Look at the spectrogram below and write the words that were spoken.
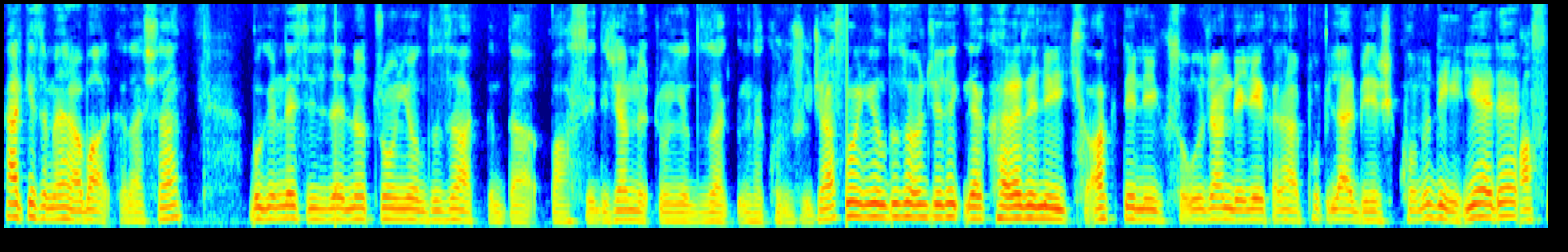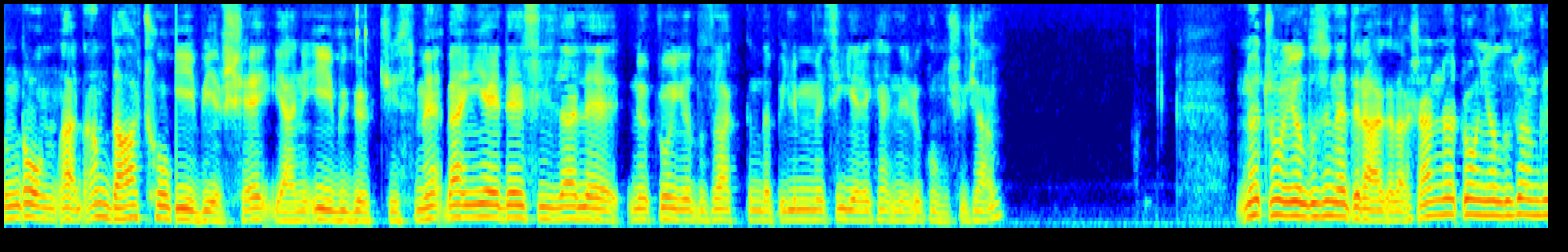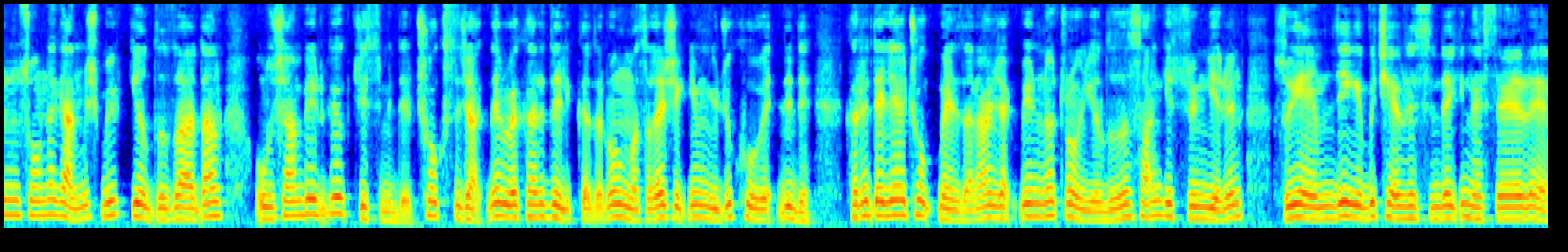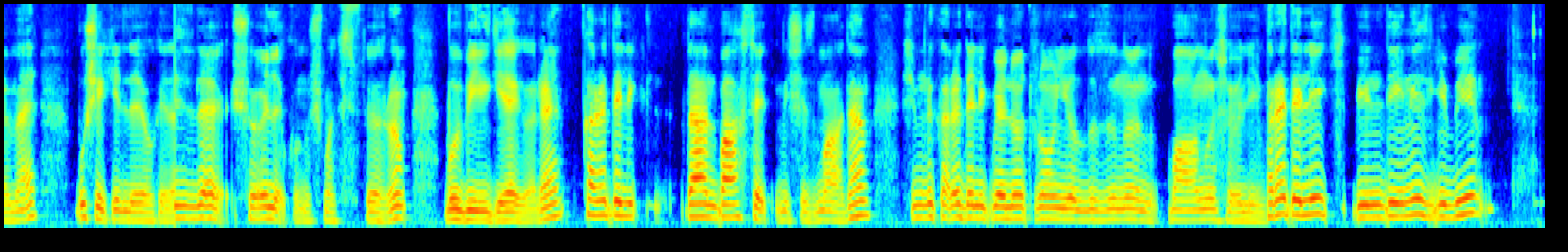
Herkese merhaba arkadaşlar. Bugün de sizle nötron yıldızı hakkında bahsedeceğim. Nötron yıldızı hakkında konuşacağız. Nötron yıldızı öncelikle kara delik, ak delik, solucan deliği kadar popüler bir konu değil. Yine de aslında onlardan daha çok iyi bir şey. Yani iyi bir gök cismi. Ben yine de sizlerle nötron yıldızı hakkında bilinmesi gerekenleri konuşacağım. Nötron yıldızı nedir arkadaşlar? Nötron yıldızı ömrünün sonuna gelmiş büyük yıldızlardan oluşan bir gök cismidir. Çok sıcaktır ve kara delik kadar olmasa da çekim gücü kuvvetlidir. Kara deliğe çok benzer ancak bir nötron yıldızı sanki süngerin suyu emdiği gibi çevresindeki nesneleri emer bu şekilde yok eder. Sizle şöyle konuşmak istiyorum bu bilgiye göre. Kara delikten bahsetmişiz madem. Şimdi kara delik ve nötron yıldızının bağını söyleyeyim. Kara delik bildiğiniz gibi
